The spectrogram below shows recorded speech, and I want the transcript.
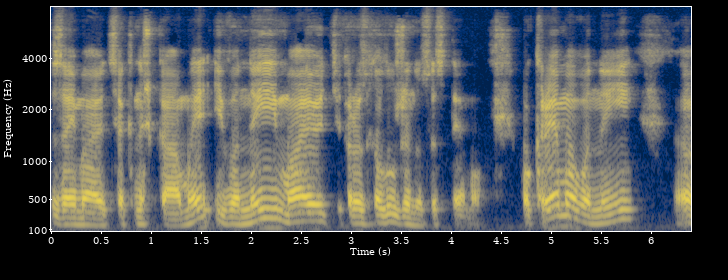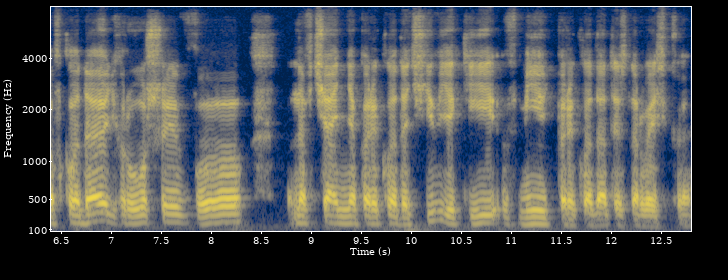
займаються книжками, і вони мають розгалужену систему. Окремо вони е, вкладають гроші в навчання перекладачів, які вміють перекладати з норвезькою.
